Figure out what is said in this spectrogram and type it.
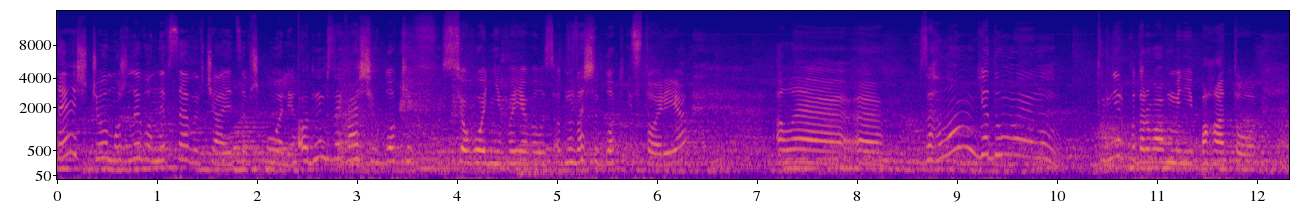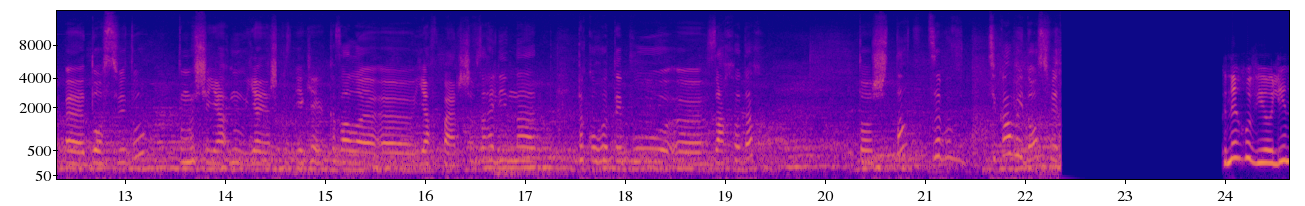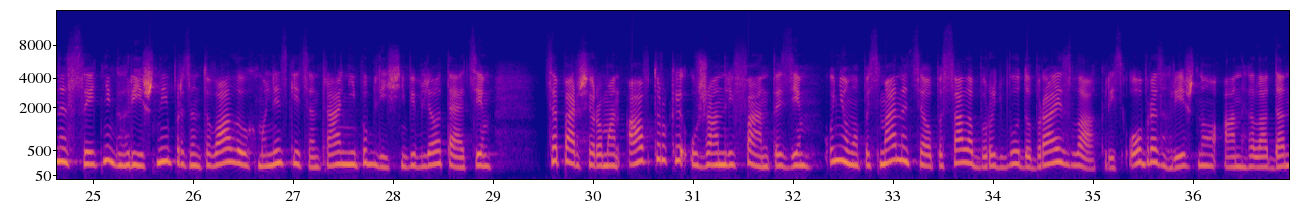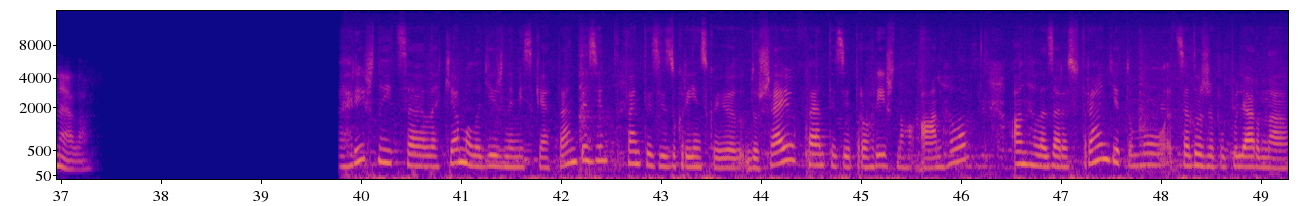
те, що можливо не все вивчається в школі. Одним з найважчих блоків сьогодні виявилось однозначно блок історія. Але е, загалом, я думаю, ну, турнір подарував мені багато е, досвіду, тому що я, ну, я, як я казала, е, я вперше взагалі на такого типу е, заходах. Тож так, це був цікавий досвід. Книгу Віоліни Ситнік Грішний презентували у Хмельницькій центральній публічній бібліотеці. Це перший роман авторки у жанрі фентезі. У ньому письменниця описала боротьбу добра і зла крізь образ грішного ангела Данела. Грішний це легке молодіжне міське фентезі, фентезі з українською душею, фентезі про грішного ангела. Ангели зараз в тренді, тому це дуже популярна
